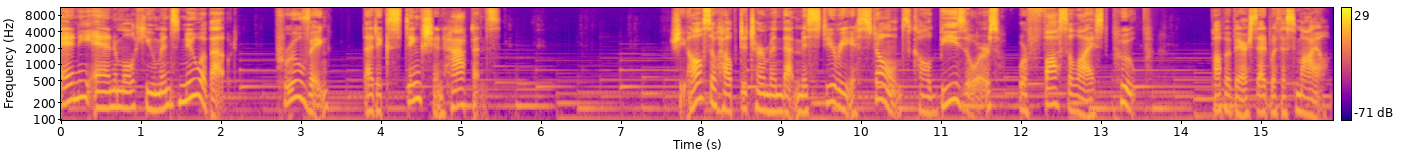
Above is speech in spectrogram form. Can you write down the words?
any animal humans knew about, proving that extinction happens. She also helped determine that mysterious stones called bezoars were fossilized poop, Papa Bear said with a smile.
